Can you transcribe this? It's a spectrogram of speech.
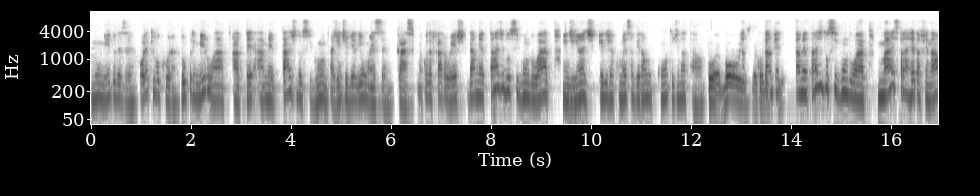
no meio do deserto. Olha que loucura. Do primeiro ato até a metade do segundo, a gente vê ali um western clássico, uma coisa faroeste. Da metade do segundo ato em diante, ele já começa a virar um conto de Natal. Pô, é bom isso, né? Quando da, me, da metade do segundo ato, mais para a reta final,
